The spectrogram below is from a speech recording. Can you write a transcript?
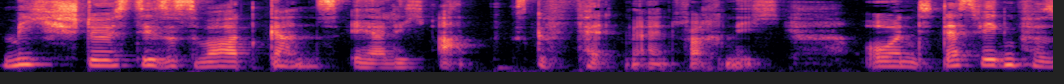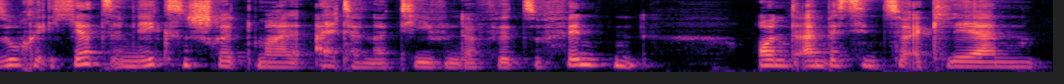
Mich stößt dieses Wort ganz ehrlich ab. Es gefällt mir einfach nicht. Und deswegen versuche ich jetzt im nächsten Schritt mal Alternativen dafür zu finden und ein bisschen zu erklären,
